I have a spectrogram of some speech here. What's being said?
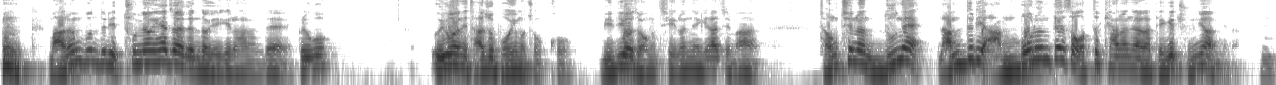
많은 분들이 투명해져야 된다고 얘기를 하는데 그리고 의원이 자주 보이면 좋고 미디어 정치 이런 얘기 하지만 정치는 눈에 남들이 안 보는 데서 어떻게 하느냐가 되게 중요합니다. 음.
